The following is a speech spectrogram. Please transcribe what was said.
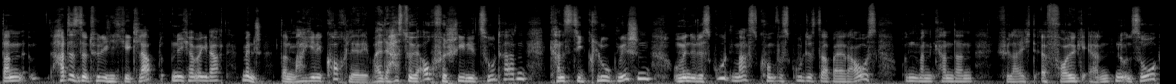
Dann hat es natürlich nicht geklappt und ich habe mir gedacht, Mensch, dann mache ich eine Kochlehre, weil da hast du ja auch verschiedene Zutaten, kannst die klug mischen und wenn du das gut machst, kommt was Gutes dabei raus und man kann dann vielleicht Erfolg ernten. Und so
